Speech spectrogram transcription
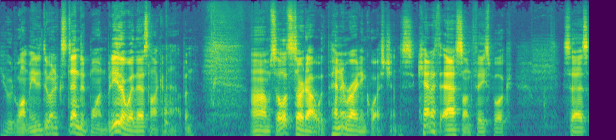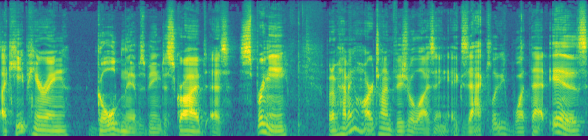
you would want me to do an extended one, but either way, that's not going to happen. Um, so let's start out with pen and writing questions. Kenneth S. on Facebook says, I keep hearing gold nibs being described as springy, but I'm having a hard time visualizing exactly what that is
